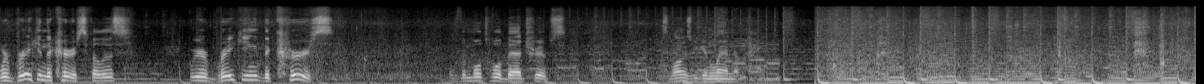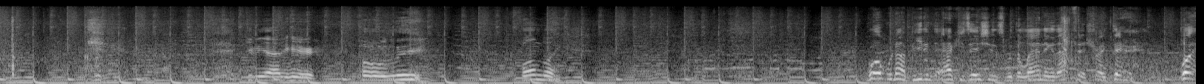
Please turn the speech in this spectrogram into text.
we're breaking the curse, fellas. We are breaking the curse. of the multiple bad trips, as long as we can land them. Get me out of here. Holy. Fumbling. Well, we're not beating the accusations with the landing of that fish right there. But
